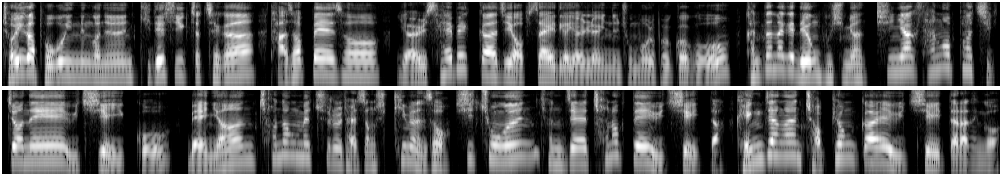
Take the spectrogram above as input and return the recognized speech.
저희가 보고 있는 거는 기대 수익 자체가 5배에서 13배까지 업사이드가 열려 있는 종목을 볼 거고 간단하게 내용 보시면 신약 상업화 직전에 위치해 있고 매년 천억 매출을 달성시키면서 시총은 현재 천억대에 위치해 있다. 굉장한 저평가에 위치해 있다라는 거.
